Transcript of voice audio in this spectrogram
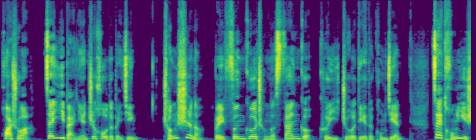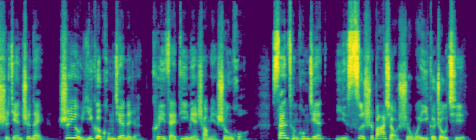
话说啊，在一百年之后的北京城市呢，被分割成了三个可以折叠的空间，在同一时间之内，只有一个空间的人可以在地面上面生活。三层空间以四十八小时为一个周期，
